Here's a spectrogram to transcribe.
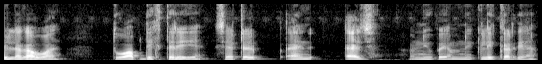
लगा हुआ है तो आप देखते रहिए सेटअप एंड एज न्यू पे हमने क्लिक कर दिया है।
